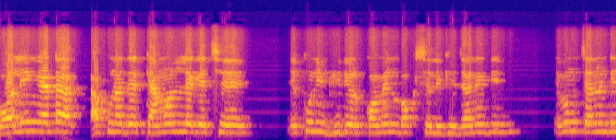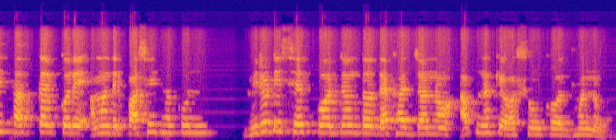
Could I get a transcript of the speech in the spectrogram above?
বোলিং অ্যাটাক আপনাদের কেমন লেগেছে? এখনই ভিডিওর কমেন্ট বক্সে লিখে জানিয়ে দিন এবং চ্যানেলটি সাবস্ক্রাইব করে আমাদের পাশেই থাকুন। ভিডিওটি শেষ পর্যন্ত দেখার জন্য আপনাকে অসংখ্য ধন্যবাদ।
